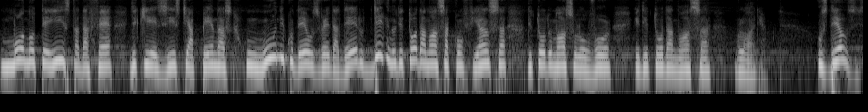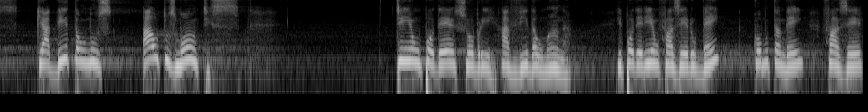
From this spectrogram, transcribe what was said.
monoteísta da fé de que existe apenas um único Deus verdadeiro, digno de toda a nossa confiança, de todo o nosso louvor e de toda a nossa glória. Os deuses que habitam nos altos montes tinham poder sobre a vida humana e poderiam fazer o bem, como também fazer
